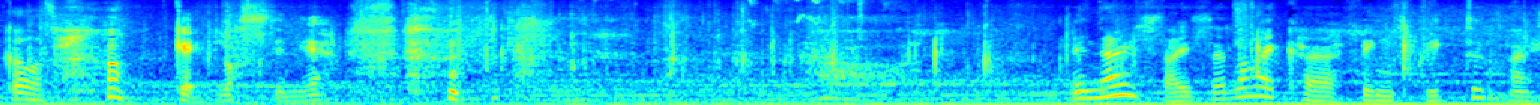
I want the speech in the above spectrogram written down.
God, get lost in here. oh, in those days, they like uh, things big, don't they?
